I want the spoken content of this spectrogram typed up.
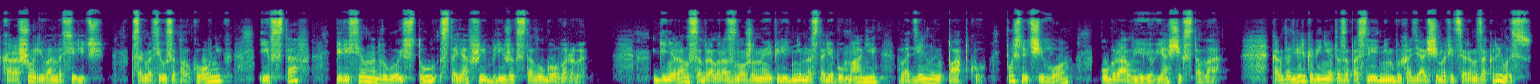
«Хорошо, Иван Васильевич» согласился полковник и, встав, пересел на другой стул, стоявший ближе к столу Говорова. Генерал собрал разложенные перед ним на столе бумаги в отдельную папку, после чего убрал ее в ящик стола. Когда дверь кабинета за последним выходящим офицером закрылась,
